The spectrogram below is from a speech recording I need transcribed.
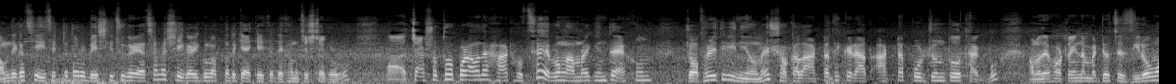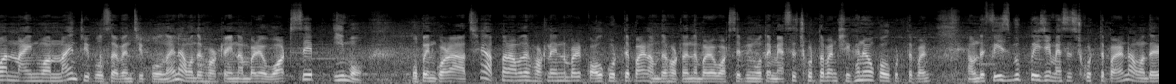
আমাদের কাছে এই সেটটাতে আরও বেশ কিছু গাড়ি আছে, আমরা সেই গাড়িগুলো আপনাদেরকে একে একে দেখানোর চেষ্টা করব। চার সপ্তাহ পর আমাদের হাট হচ্ছে এবং আমরা কিন্তু এখন যথারীতি নিয়মে সকাল আটটা থেকে রাত আটটা পর্যন্ত থাকব। আমাদের হটলাইন নাম্বারটি হচ্ছে zero one nine one nine triple seven triple nine আমাদের হটলাইন নাম্বারে হোয়াটসঅ্যাপ ইমো ওপেন করা আছে। আপনারা আমাদের হটলাইন নাম্বারে কল করতে পারেন, আমাদের হটলাইন নাম্বারে হোয়াটসঅ্যাপ মতো মেসেজ করতে পারেন, সেখানেও কল করতে পারেন। আমাদের ফেসবুক পেজে মেসেজ করতে পারেন। আমাদের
